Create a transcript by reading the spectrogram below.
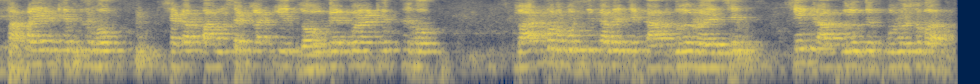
সাফাইয়ের ক্ষেত্রে হোক, সেটা পাম্প সেট লাগিয়ে জল বের করার ক্ষেত্রে হোক, ফ্লাড পরবর্তীকালে যে কাজগুলো রয়েছে, সেই কাজগুলোতে পৌরসভা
